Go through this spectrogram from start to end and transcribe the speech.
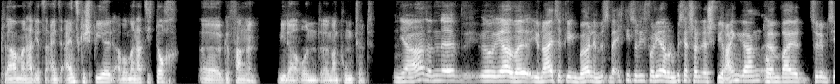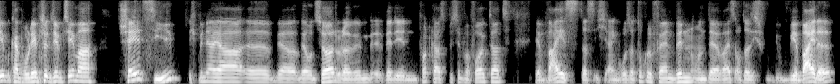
Klar, man hat jetzt 1-1 gespielt, aber man hat sich doch äh, gefangen wieder und äh, man punktet. Ja, dann äh, ja, über United gegen Burnley müssen wir echt nicht so viel verlieren, aber du bist jetzt schon in das Spiel reingegangen, oh. ähm, weil zu dem Thema, kein Problem, zu dem Thema Chelsea, ich bin ja ja, äh, wer, wer, uns hört oder wer, wer den Podcast ein bisschen verfolgt hat, der weiß, dass ich ein großer Tuchel-Fan bin und der weiß auch, dass ich, wir beide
